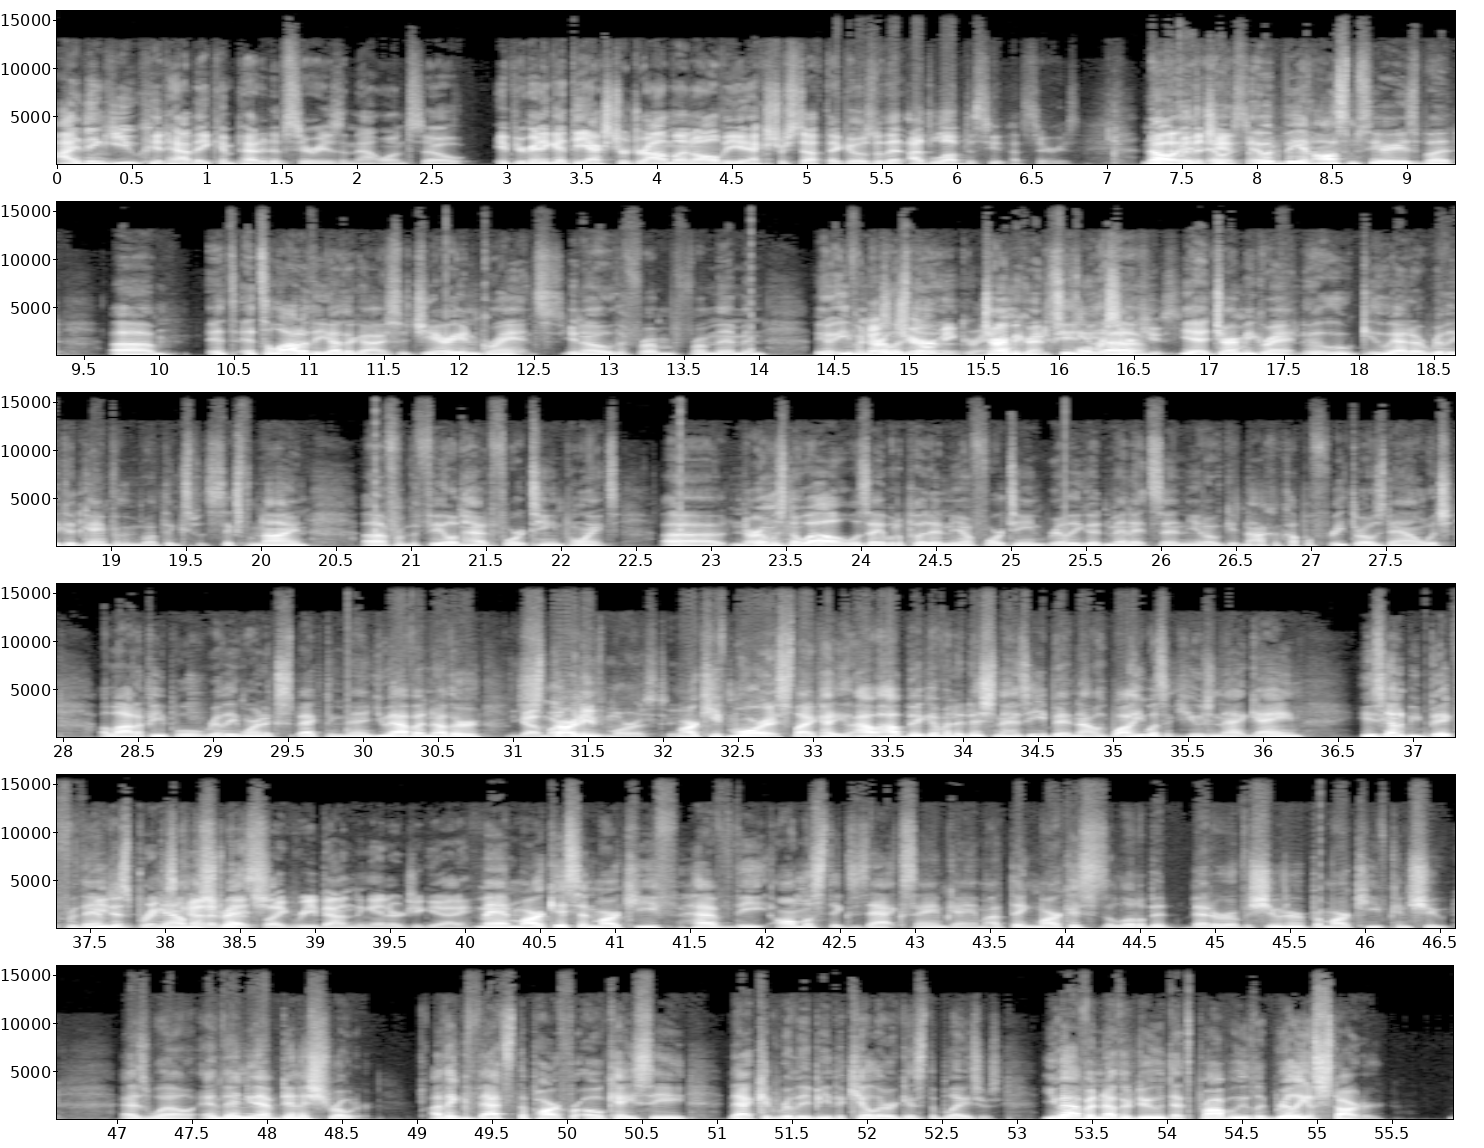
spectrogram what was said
I think you could have a competitive series in that one. So if you're going to get the extra drama and all the extra stuff that goes with it, I'd love to see that series. No, it, it would- it would be an awesome series, but um, it's it's a lot of the other guys, the Jerami Grants, you know, the, from from them, and you know even That's Nerlens Jerami Grant. Jerami Grant, excuse Former me, uh, Syracuse. yeah, Jerami Grant, who who had a really good game for them. I think six from nine uh, from the field and had 14 points. Uh, Nerlens Noel was able to put in you know 14 really good minutes and you know get knock a couple free throws down, which a lot of people really weren't expecting. Then you have another You got starting Markieff Morris, too. Markieff Morris, like hey, how how big of an addition has he been? Now, while he wasn't huge in that game, he's going to be big for them He just brings down kind the of stretch. this like rebounding energy guy. Man, Marcus and Markieff have the almost exact same game. I think Marcus is a little bit better of a shooter, but Markieff can shoot as well. And then you have Dennis Schroeder. I think that's the part for OKC that could really be the killer against the Blazers. You have another dude that's probably really a starter.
